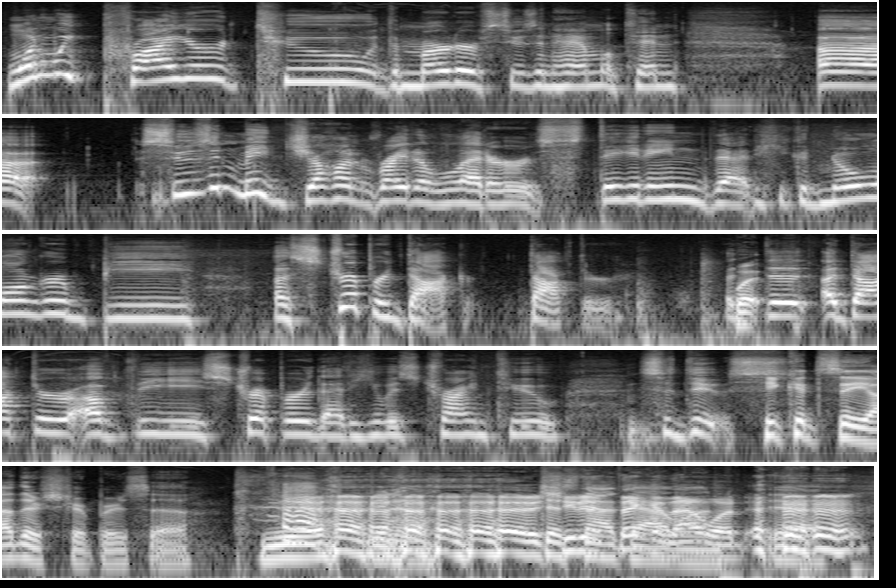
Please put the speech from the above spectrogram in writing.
One week prior to the murder of Susan Hamilton, uh, Susan made John write a letter stating that he could no longer be a stripper doc- doctor. A, the- a doctor of the stripper that he was trying to seduce. He could see other strippers, so Yeah. she just didn't not think that of that one. Yeah.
